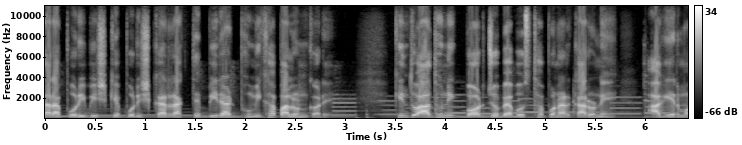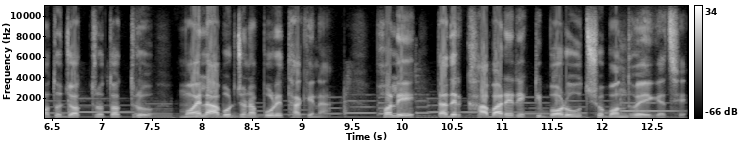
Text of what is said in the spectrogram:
তারা পরিবেশকে পরিষ্কার রাখতে বিরাট ভূমিকা পালন করে। কিন্তু আধুনিক বর্জ্য ব্যবস্থাপনার কারণে আগের মতো যত্রতত্র ময়লা আবর্জনা পড়ে থাকে না। ফলে তাদের খাবারের একটি বড় উৎস বন্ধ হয়ে গেছে।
